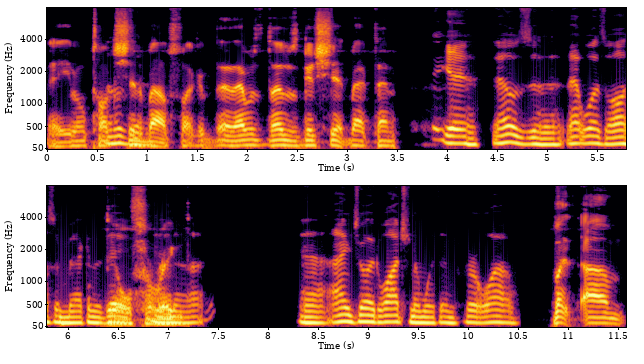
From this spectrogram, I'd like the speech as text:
Hey, you don't talk shit are- about fucking that, that was that was good shit back then. Yeah, that was uh, that was awesome back in the The day. old And, uh, yeah, I enjoyed watching them with him for a while. But um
